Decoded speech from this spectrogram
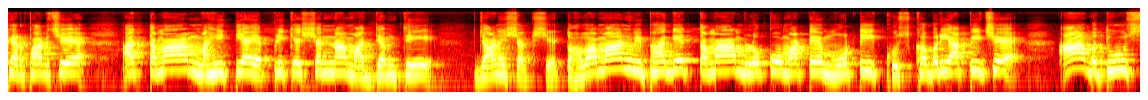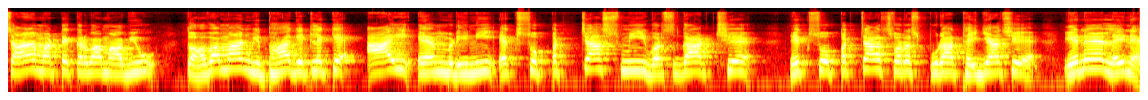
ફેરફાર છે. આ તમામ માહિતી આ એપ્લિકેશનના માધ્યમથી જાણી શકશે. તો હવામાન વિભાગે તમામ લોકો માટે મોટી ખુશખબરી આપી છે. આ બધું શા માટે કરવામાં આવ્યું? તો હવામાન વિભાગ એટલે કે આઈએમડીની એકસો પચાસમી વર્ષગાંઠ છે. એકસો પચાસ વર્ષ પૂરા થઈ ગયા છે. એને લઈને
